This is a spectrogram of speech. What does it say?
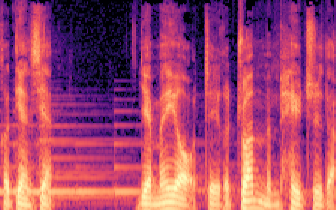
和电线，也没有这个专门配置的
